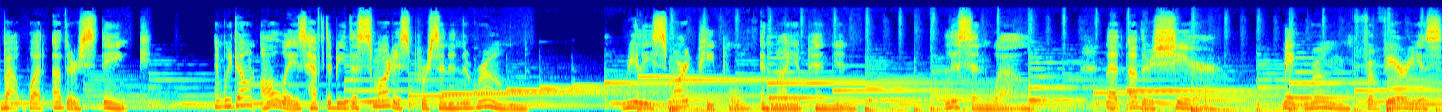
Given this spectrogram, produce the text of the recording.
about what others think, and we don't always have to be the smartest person in the room. Really smart people, in my opinion, listen well let others share. Make room for various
